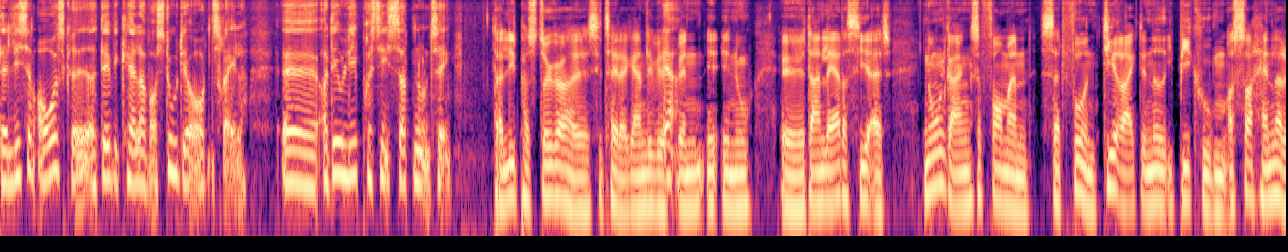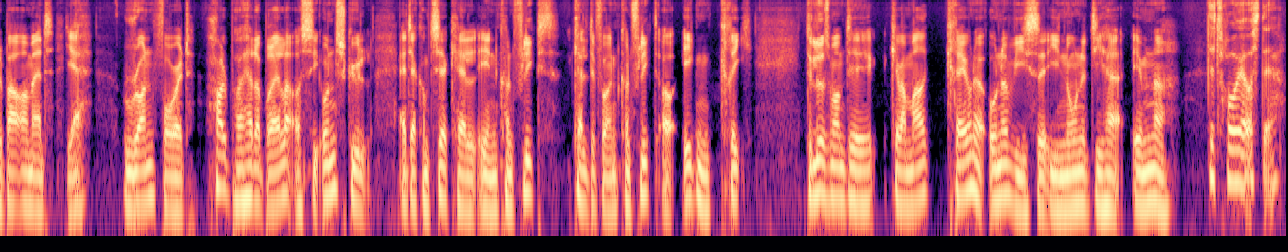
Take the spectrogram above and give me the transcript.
der ligesom overskrider det, vi kalder vores studieordensregler. Øh, og det er jo lige præcis sådan nogle ting. Der er lige et par stykker uh, citater, jeg gerne lige vil ja. vende endnu. Uh, der er en lærer, der siger, at nogle gange så får man sat foden direkte ned i bikuben, og så handler det bare om, at ja, run for it. Hold på hat og briller og sig undskyld, at jeg kom til at kalde en konflikt, kalde det for en konflikt og ikke en krig. Det lyder som om, det kan være meget krævende at undervise i nogle af de her emner. Det tror jeg også, det er.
